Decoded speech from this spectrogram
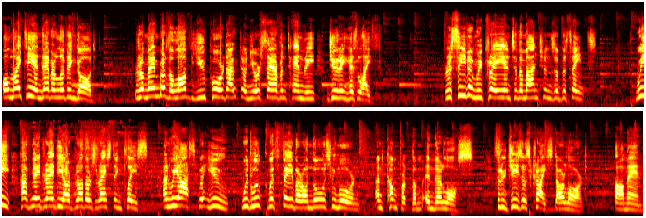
Almighty and ever living God, remember the love you poured out on your servant Henry during his life. Receive him, we pray, into the mansions of the saints. We have made ready our brother's resting place, and we ask that you would look with favour on those who mourn and comfort them in their loss. Through Jesus Christ our Lord. Amen.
